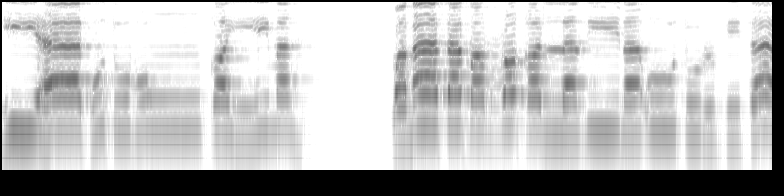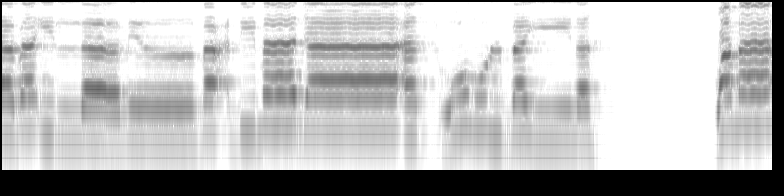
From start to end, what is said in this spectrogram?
فيها كتب قيمة وما تفرق الذين أوتوا الكتاب إلا من بعد ما جاءتهم البينة وما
